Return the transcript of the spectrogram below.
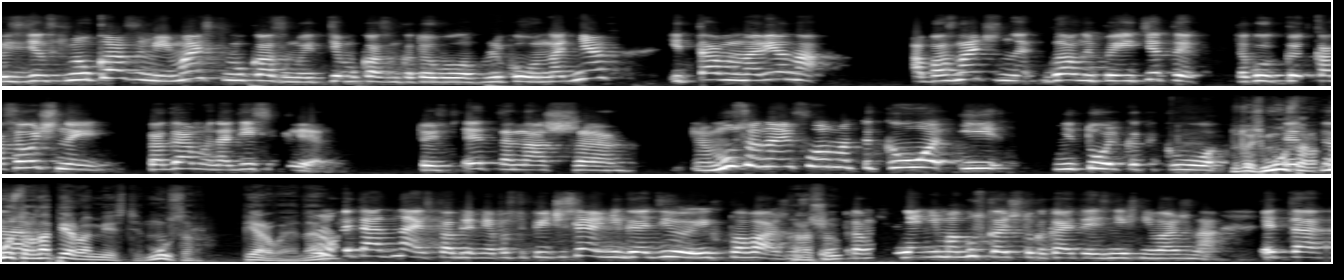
президентскими указами, и майским указом, и тем указом, который был опубликован на днях. И там, наверное, обозначены главные приоритеты такой краткосрочной программы на 10 лет. То есть это наша мусорная реформа ТКО и не только ТКО. Ну, то есть мусор, это... мусор на первом месте, мусор первая, да? Ну, это одна из проблем. Я просто перечисляю, не градирую их по важности. Хорошо. Потому что я не могу сказать, что какая-то из них не важна. Это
